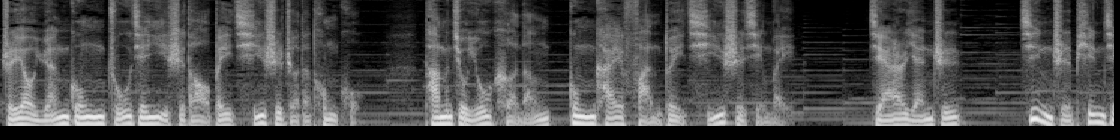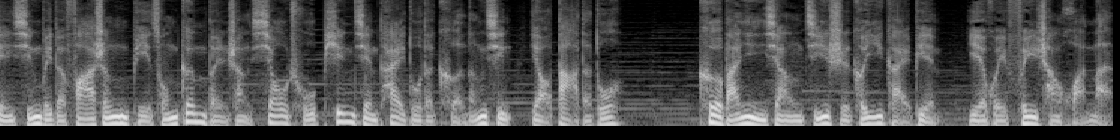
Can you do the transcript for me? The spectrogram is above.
只要员工逐渐意识到被歧视者的痛苦，他们就有可能公开反对歧视行为。简而言之，禁止偏见行为的发生，比从根本上消除偏见态度的可能性要大得多。刻板印象即使可以改变，也会非常缓慢。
